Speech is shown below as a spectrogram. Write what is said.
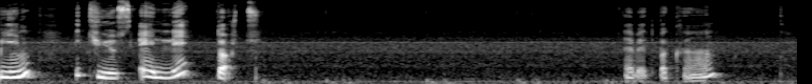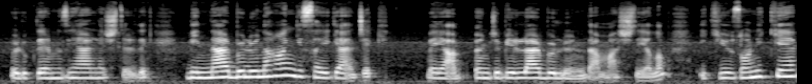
1254. Evet bakın. Bölüklerimizi yerleştirdik. Binler bölüğüne hangi sayı gelecek? Veya önce birler bölüğünden başlayalım. 212.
